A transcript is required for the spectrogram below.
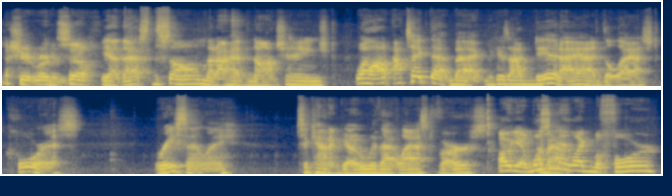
That shit wrote itself. Yeah, that's the song that I have not changed. Well, I'll, I'll take that back because I did add the last chorus recently to kind of go with that last verse. Oh yeah, wasn't About- it like before?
